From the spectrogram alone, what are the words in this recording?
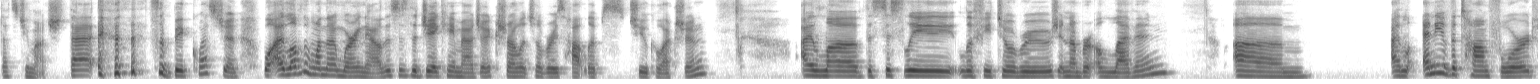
that's too much. That that's a big question. Well, I love the one that I'm wearing now. This is the JK Magic Charlotte Tilbury's Hot Lips 2 collection. I love the Sisley Le Phyto Rouge in number 11. Um, I any of the Tom Ford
